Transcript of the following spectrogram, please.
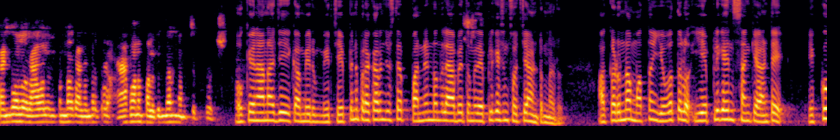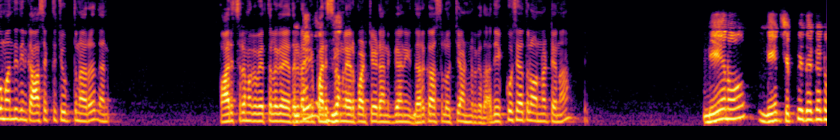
రంగంలో రావాలనుకున్నారో వాళ్ళందరూ కూడా ఆహ్వానం పలుకుందని మనం చెప్పుకోవచ్చు. ఓకే నానాజీ ఇక మీరు మీరు చెప్పిన ప్రకారం చూస్తే పన్నెండు వందల యాభై తొమ్మిది అప్లికేషన్స్ వచ్చాయంటున్నారు. అక్కడున్న మొత్తం యువతలో ఈ అప్లికేషన్ సంఖ్య అంటే ఎక్కువ మంది దీనికి ఆసక్తి చూపుతున్నారా. దాని పారిశ్రామికవేత్తలుగా ఎదగడానికి పరిశ్రమలు ఏర్పాటు చేయడానికి కానీ దరఖాస్తులు వచ్చాయి అంటున్నారు కదా. అది ఎక్కువ శాతంలో ఉన్నట్టేనా? నేను నేను చెప్పేది ఏంటంటే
